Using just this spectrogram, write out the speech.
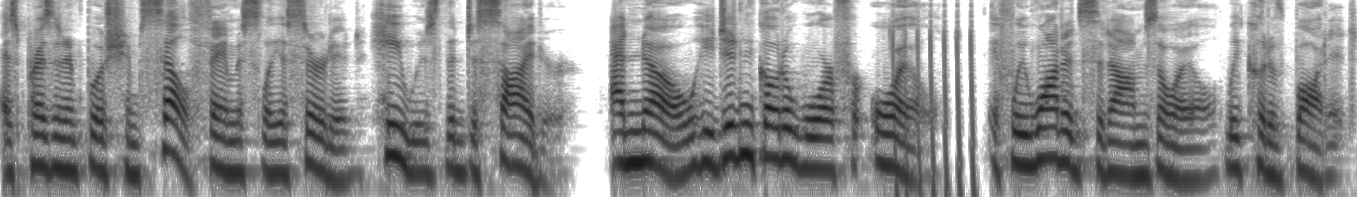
As President Bush himself famously asserted, he was the decider. And no, he didn't go to war for oil. If we wanted Saddam's oil, we could have bought it.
